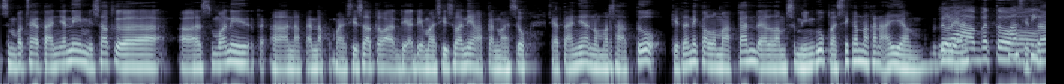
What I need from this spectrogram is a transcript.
sempat saya tanya nih misal ke uh, semua nih uh, anak-anak mahasiswa atau adik-adik mahasiswa nih yang akan masuk saya tanya nomor satu kita nih kalau makan dalam seminggu pasti kan makan ayam betul Iya, ya betul. Pasti. kita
